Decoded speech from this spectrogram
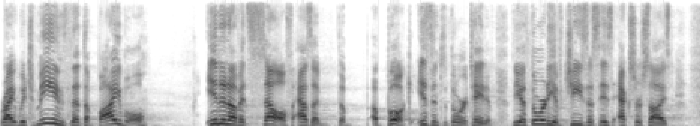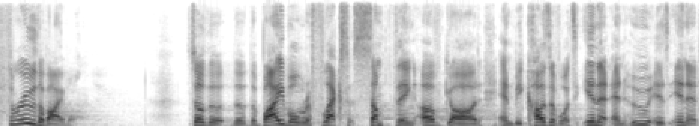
right? Which means that the Bible, in and of itself, as a, the, a book, isn't authoritative. The authority of Jesus is exercised through the Bible. So the, the, the Bible reflects something of God, and because of what's in it and who is in it,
